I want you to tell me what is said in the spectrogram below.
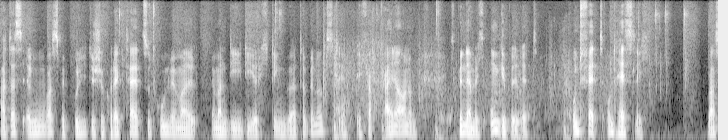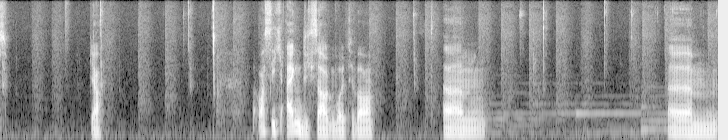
Hat das irgendwas mit politischer Korrektheit zu tun, wenn man, wenn man die, die richtigen Wörter benutzt? Ich, ich habe keine Ahnung. Ich bin nämlich ungebildet. Und fett und hässlich. Was? Ja. Was ich eigentlich sagen wollte war... Ähm... Ähm...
